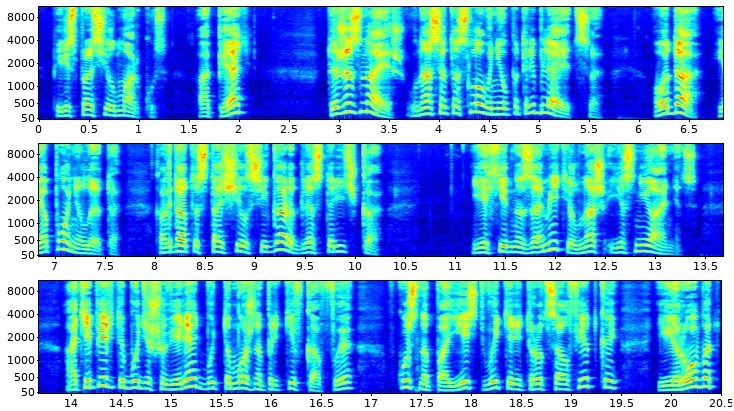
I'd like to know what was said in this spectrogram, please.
— переспросил Маркус. «Опять?» «Ты же знаешь, у нас это слово не употребляется». «О да, я понял это, когда ты стащил сигары для старичка». Ехидно заметил наш яснианец. «А теперь ты будешь уверять, будто можно прийти в кафе, вкусно поесть, вытереть рот салфеткой, и робот...»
